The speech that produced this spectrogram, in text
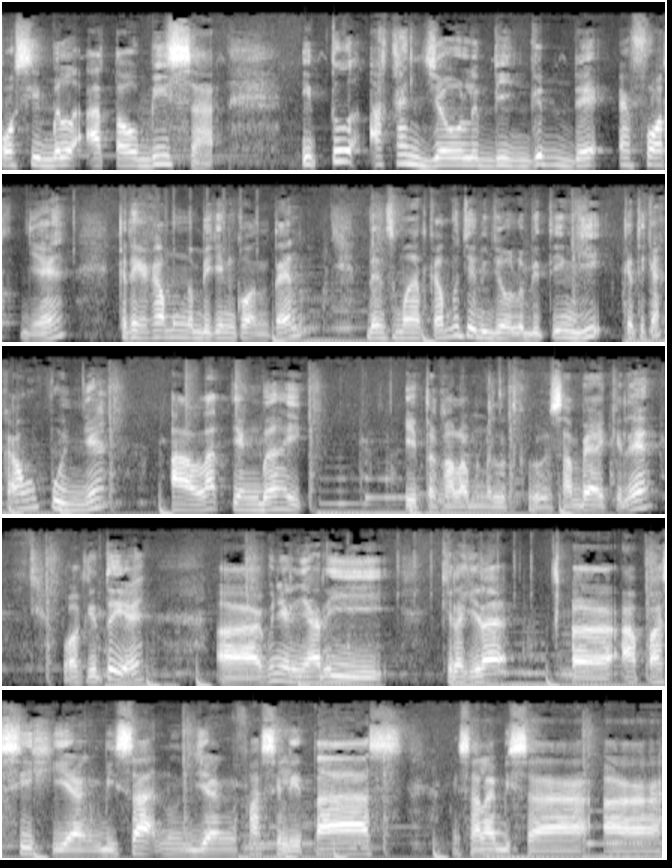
possible atau bisa, itu akan jauh lebih gede effortnya ketika kamu ngebikin konten dan semangat kamu jadi jauh lebih tinggi ketika kamu punya alat yang baik. Itu kalau menurutku. Sampai akhirnya waktu itu ya, uh, aku nyari-nyari kira-kira uh, apa sih yang bisa nunjang fasilitas, misalnya bisa uh,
